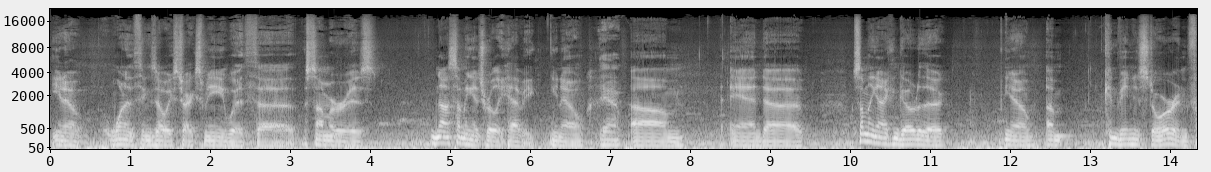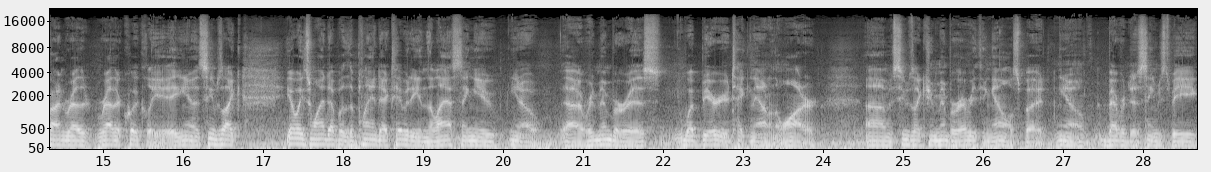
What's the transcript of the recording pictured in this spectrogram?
you know one of the things that always strikes me with uh, summer is not something that's really heavy. You know, Yeah. um, and uh, something I can go to the you know um, convenience store and find rather rather quickly. You know, it seems like you always wind up with a planned activity, and the last thing you you know uh, remember is what beer you're taking out on the water. Um, it seems like you remember everything else, but you know, beverages seems to be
